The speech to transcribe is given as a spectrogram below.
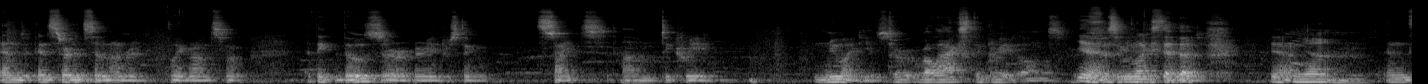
and inserted 700 playgrounds. So I think those are very interesting sites um, to create new ideas. to relax the grid almost. Yeah, to Physically. relax the grid. Yeah. Yeah. and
